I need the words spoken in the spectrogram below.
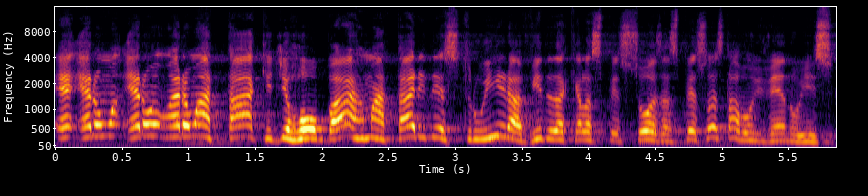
era, uma, era, um, era um ataque de roubar, matar e destruir a vida daquelas pessoas. As pessoas estavam vivendo isso.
